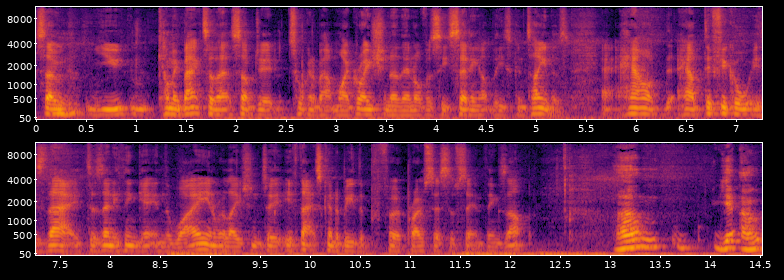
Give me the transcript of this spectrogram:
So mm-hmm. you coming back to that subject, talking about migration, and then obviously setting up these containers. Uh, how how difficult is that? Does anything get in the way in relation to if that's going to be the preferred process of setting things up? Um, yeah. Uh,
